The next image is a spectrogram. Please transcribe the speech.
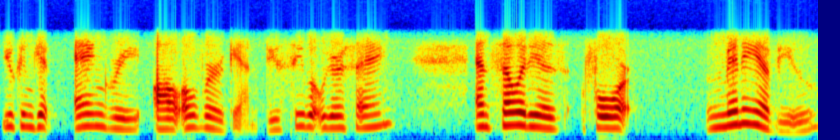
you can get angry all over again. Do you see what we are saying? And so it is for many of you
